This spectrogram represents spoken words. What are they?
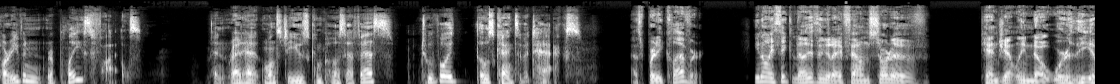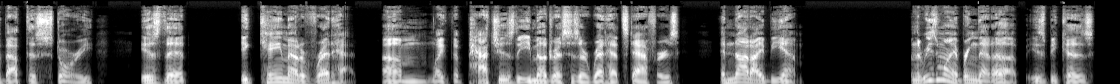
or even replace files. And Red Hat wants to use ComposeFS to avoid those kinds of attacks. That's pretty clever. You know, I think another thing that I found sort of tangentially noteworthy about this story is that it came out of Red Hat. Um, like the patches, the email addresses are Red Hat staffers and not IBM. And the reason why I bring that up is because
